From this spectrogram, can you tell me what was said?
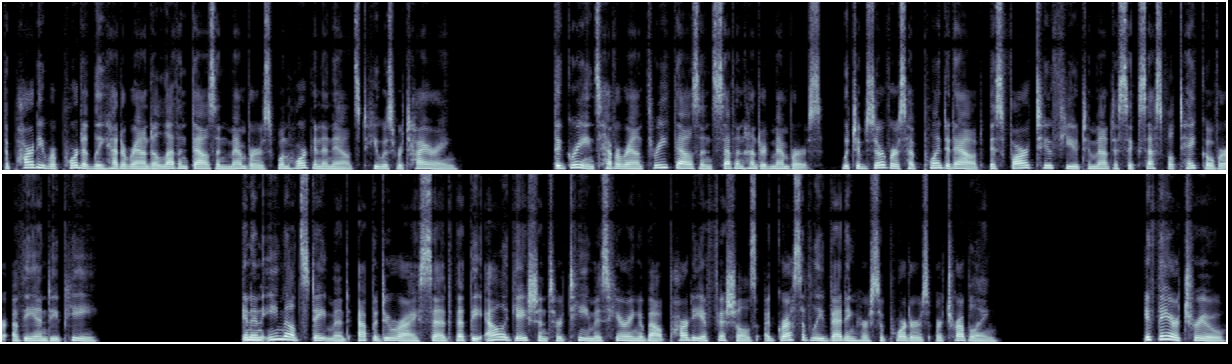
the party reportedly had around 11,000 members when Horgan announced he was retiring. The Greens have around 3,700 members, which observers have pointed out is far too few to mount a successful takeover of the NDP. In an emailed statement, Appadurai said that the allegations her team is hearing about party officials aggressively vetting her supporters are troubling. If they are true,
